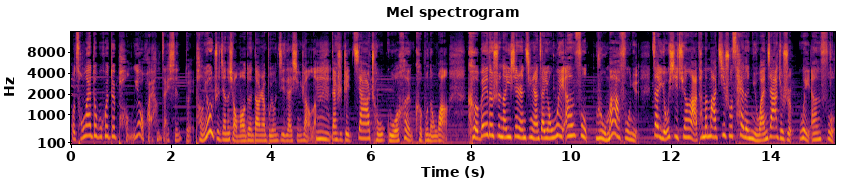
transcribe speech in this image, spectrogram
我从来都不会对朋友怀恨在心。对，朋友之间的小矛盾当然不用记在心上了。嗯，但是这家仇国恨可不能忘。可悲的是呢，一些人竟然在用慰安妇辱骂妇女。在游戏圈啊，他们骂技术菜的女玩家就是慰安妇。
